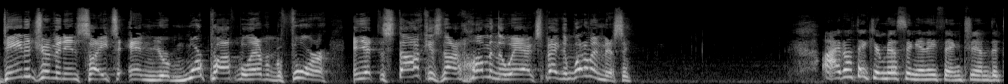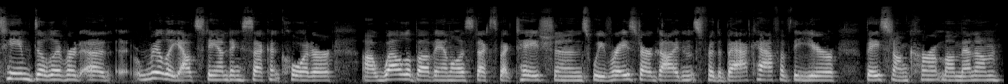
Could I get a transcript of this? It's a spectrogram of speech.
data driven insights and you're more profitable than ever before. And yet the stock is not humming the way I expected. What am I missing? I don't think you're missing anything, Jim. The team delivered a really outstanding second quarter, uh, well above analyst expectations. We've raised our guidance for the back half of the year based on current momentum.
